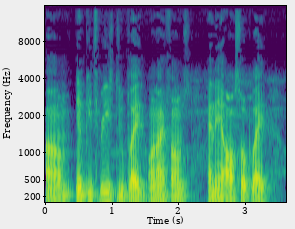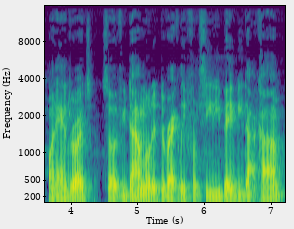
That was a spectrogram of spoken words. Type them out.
um, MP3s do play on iPhones and they also play on Androids. So if you download it directly from cdbaby.com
